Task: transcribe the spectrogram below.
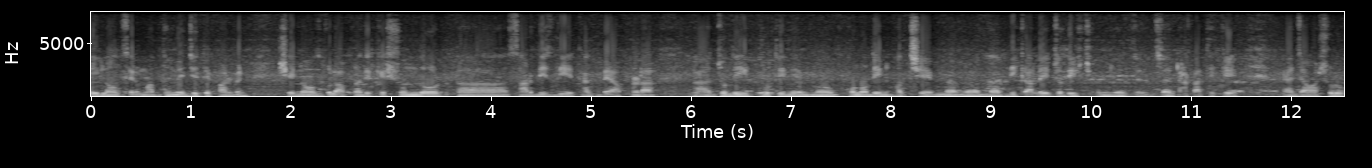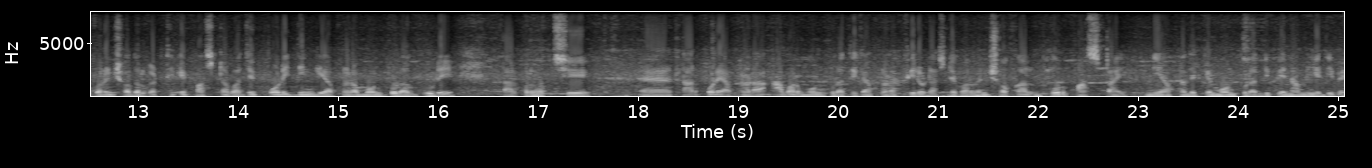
এই লঞ্চের মাধ্যমে যেতে পারবেন। সেই লঞ্চগুলো আপনাদেরকে সুন্দর সার্ভিস দিয়ে থাকবে। আপনারা যদি প্রতিদিন কোনো দিন হচ্ছে বিকালে যদি ঢাকা থেকে যাওয়া শুরু করেন সদরঘাট থেকে পাঁচটা বাজে পরের দিন গিয়ে আপনারা মনপুরা ঘুরে তারপর হচ্ছে তারপরে আপনারা আবার মনপুরা থেকে আপনারা ফেরত আসতে পারবেন। সকাল ভোর পাঁচটায় নিয়ে আপনাদেরকে মনপুরা দ্বীপে নামিয়ে দিবে।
